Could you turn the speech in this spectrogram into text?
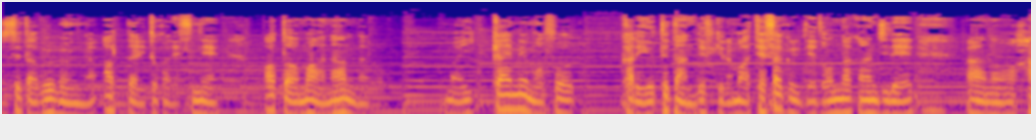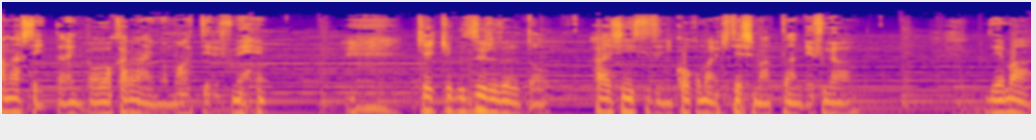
してた部分があったりとかですね。あとは、まあ、なんだろう。まあ、1回目もそうから言ってたんですけど、まあ、手探りでどんな感じで、あの、話していったらいいかわからないのもあってですね。結局、ずるずると配信せずにここまで来てしまったんですが、で、まあ、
